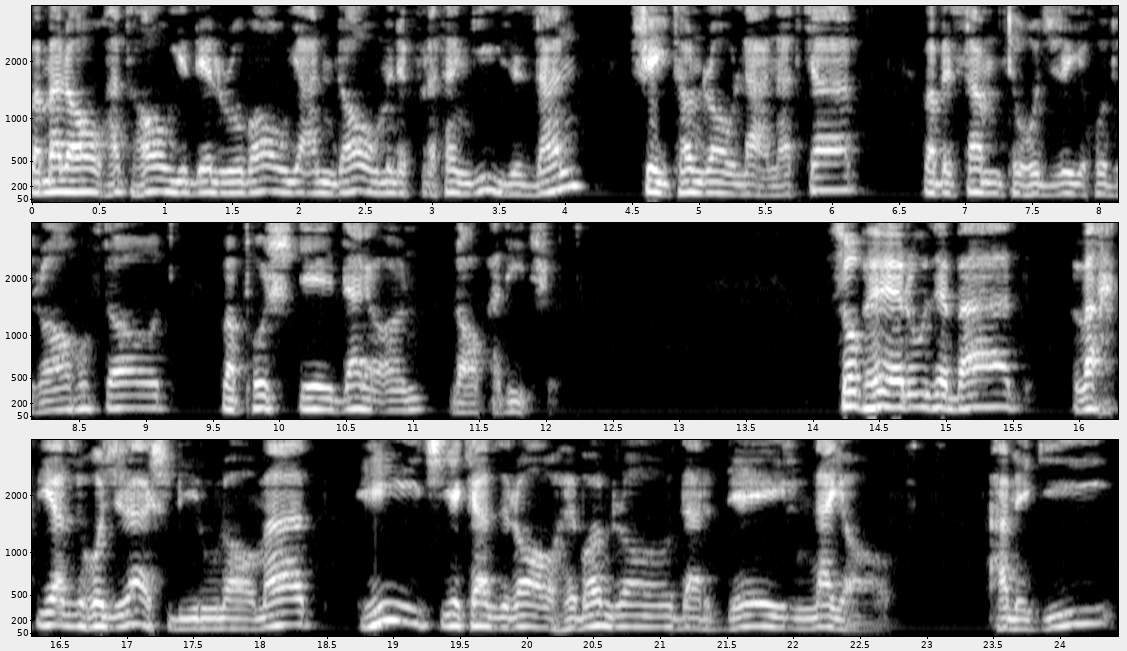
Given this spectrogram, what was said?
و ملاحت های دلربای اندام نفرت انگیز زن شیطان را لعنت کرد و به سمت حجره خود راه افتاد و پشت در آن ناپدید شد. صبح روز بعد وقتی از حجرش بیرون آمد هیچ یک از راهبان را در دیر نیافت. همگی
